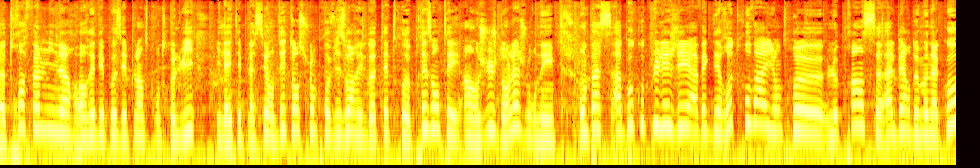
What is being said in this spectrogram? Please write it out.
Euh, Trois femmes mineures auraient déposé plainte contre lui. Il a été placé en détention provisoire, il doit être présenté à un juge dans la journée. On passe à beaucoup plus léger avec des retrouvailles entre le prince Albert de Monaco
